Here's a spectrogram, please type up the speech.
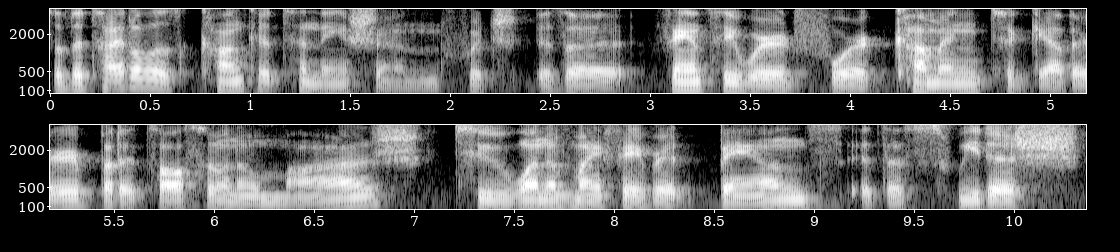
So the title is concatenation, which is a fancy word for coming together, but it's also an homage to one of my favorite bands. It's a Swedish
